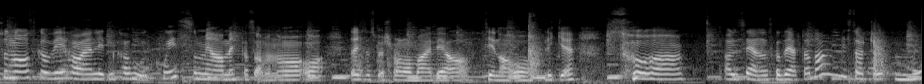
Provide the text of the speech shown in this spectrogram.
Så nå skal vi ha en liten Kahoot-quiz som jeg har mekka sammen nå, og det er litt spørsmål om meg, Bea, Tina og Lykke. Så alle seerne skal delta da. Vi starter nå,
